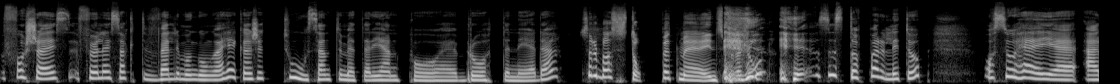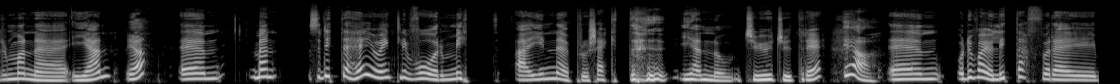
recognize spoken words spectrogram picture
jeg føler jeg har sagt veldig mange ganger, jeg har kanskje to centimeter igjen på eh, bråtet nede. Så det bare stoppet med inspirasjon? så stopper det litt opp. Og så har jeg eh, ermene igjen. Ja. Um, men, så dette har jo egentlig vært mitt ene prosjekt gjennom 2023. ja. Um, og det var jo litt derfor jeg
